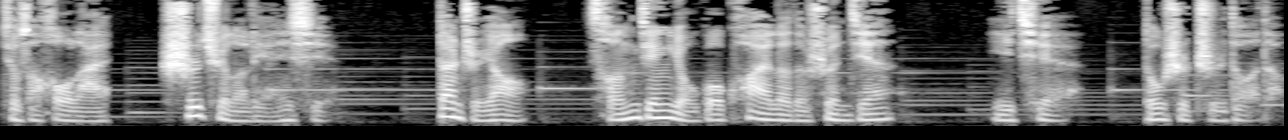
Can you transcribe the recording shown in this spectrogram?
就算后来失去了联系，但只要曾经有过快乐的瞬间，一切都是值得的。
